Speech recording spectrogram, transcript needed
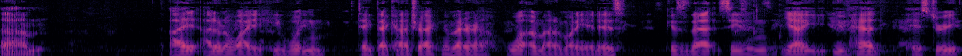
um, I I don't know why he wouldn't take that contract, no matter what amount of money it is, because that season, yeah, you've had history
